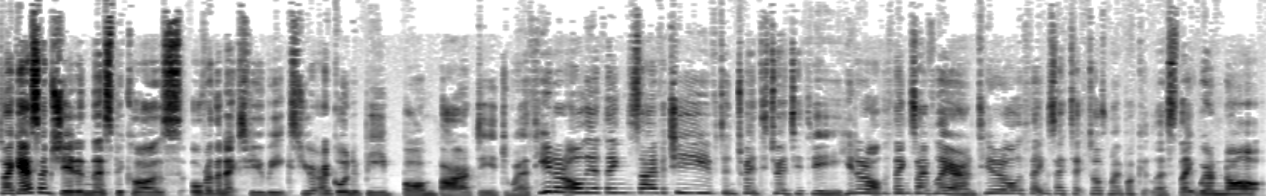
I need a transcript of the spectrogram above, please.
So I guess I'm sharing this because over the next few weeks you are going to be bombarded with here are all the things I've achieved in 2023. Here are all the things I've learned. Here are all the things I ticked off my bucket list. Like we're not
